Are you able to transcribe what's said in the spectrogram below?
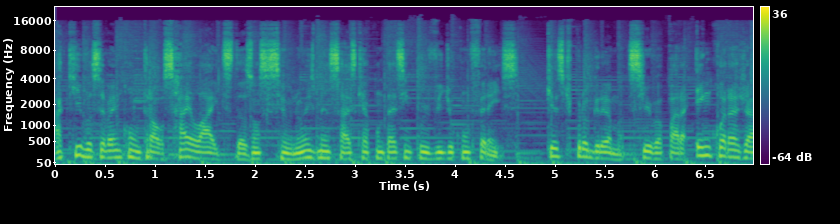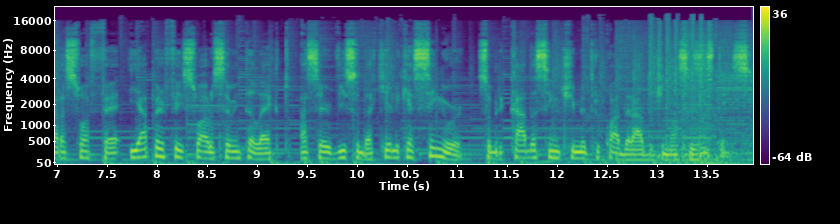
Aqui você vai encontrar os highlights das nossas reuniões mensais que acontecem por videoconferência. Que este programa sirva para encorajar a sua fé e aperfeiçoar o seu intelecto a serviço daquele que é Senhor sobre cada centímetro quadrado de nossa existência.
